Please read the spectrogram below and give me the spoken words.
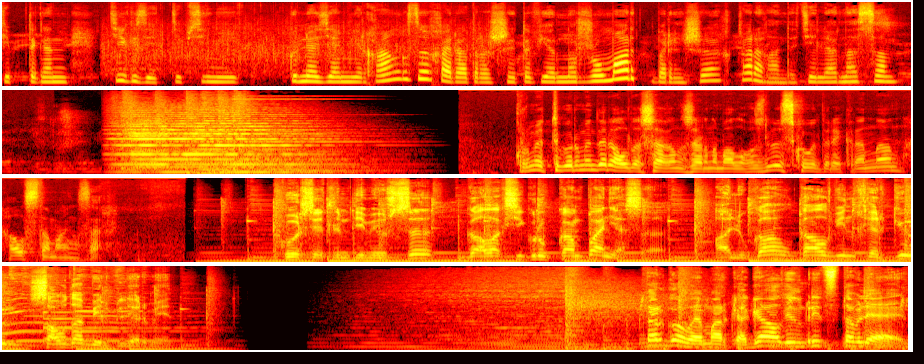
септігін тигізеді деп сенейік. Гүлназия мейірханқызы қайрат рашитов ернұр жомарт бірінші қарағанды телеарнасы. құрметті көрермендер алда шағын жарнамалық үзіліс көгілдір экраннан алыстамаңыздар көрсетілім демеушісі Galaxy Group компаниясы алюгал галвин херкюль сауда белгілерімен Торговая марка Galvin представляет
